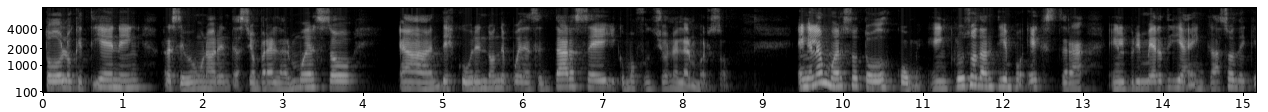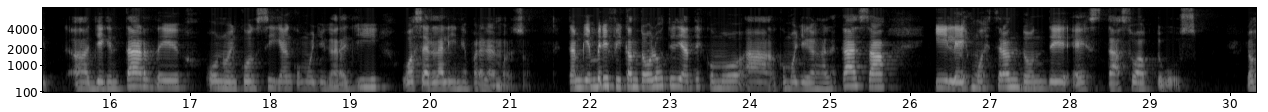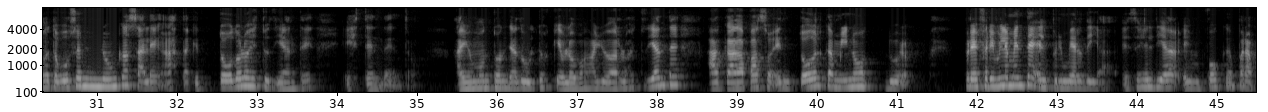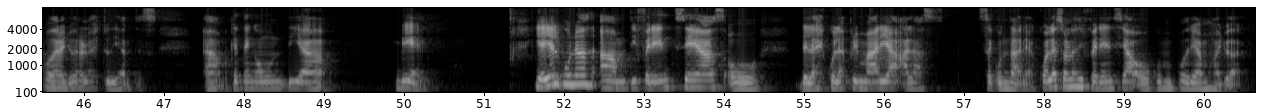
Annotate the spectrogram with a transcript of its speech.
todo lo que tienen, reciben una orientación para el almuerzo, ah, descubren dónde pueden sentarse y cómo funciona el almuerzo. En el almuerzo todos comen e incluso dan tiempo extra en el primer día en caso de que ah, lleguen tarde o no consigan cómo llegar allí o hacer la línea para el almuerzo. También verifican todos los estudiantes cómo, ah, cómo llegan a la casa y les muestran dónde está su autobús. Los autobuses nunca salen hasta que todos los estudiantes estén dentro. Hay un montón de adultos que lo van a ayudar los estudiantes a cada paso en todo el camino, preferiblemente el primer día. Ese es el día enfoque para poder ayudar a los estudiantes que tengan un día bien. Y hay algunas diferencias o de las escuelas primarias a las secundarias. ¿Cuáles son las diferencias o cómo podríamos ayudar?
